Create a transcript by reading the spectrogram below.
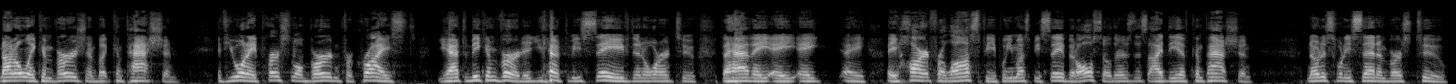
Not only conversion, but compassion. If you want a personal burden for Christ, you have to be converted. You have to be saved in order to, to have a, a, a, a, a heart for lost people. You must be saved. But also, there's this idea of compassion. Notice what he said in verse 2.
